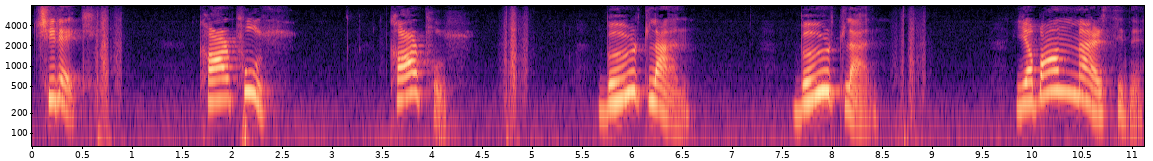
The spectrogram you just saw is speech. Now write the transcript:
Çilek. Karpuz. Karpuz. Böğürtlen. Böğürtlen. Yaban mersini.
